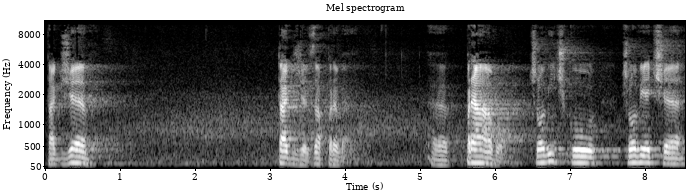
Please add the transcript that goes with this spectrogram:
takže, takže za prvé, eh, právo. Človíčku, člověče,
